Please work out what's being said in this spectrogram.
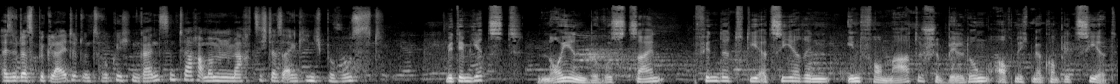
Also das begleitet uns wirklich den ganzen Tag, aber man macht sich das eigentlich nicht bewusst. Mit dem jetzt neuen Bewusstsein findet die Erzieherin informatische Bildung auch nicht mehr kompliziert.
